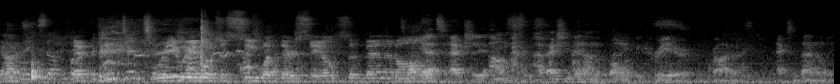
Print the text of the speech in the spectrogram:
got it. Yeah. Were you able to see what their sales have been at all? Yes, actually, um, I've actually been on the phone with the creator of the product accidentally.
